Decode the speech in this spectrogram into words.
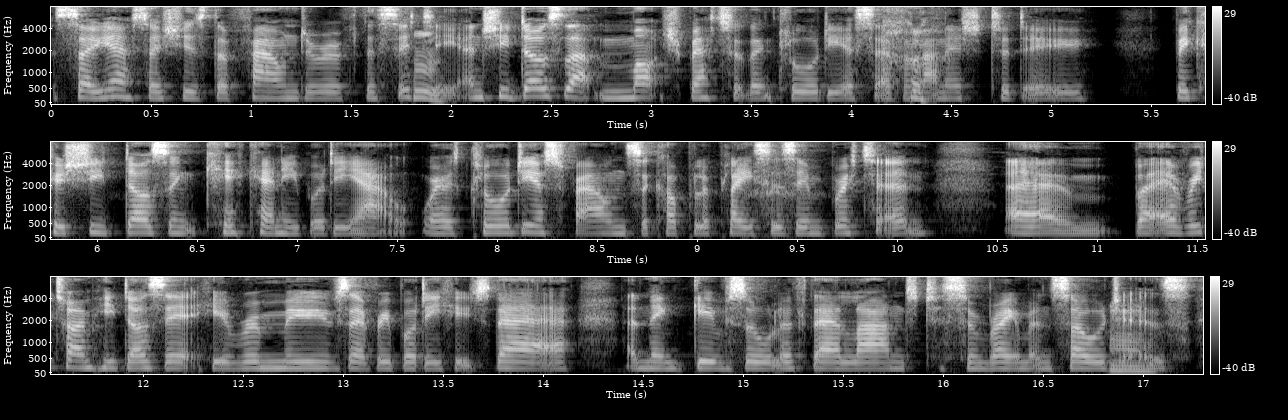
so yeah, so she's the founder of the city, hmm. and she does that much better than Claudius ever managed to do because she doesn't kick anybody out. Whereas Claudius founds a couple of places in Britain, um, but every time he does it, he removes everybody who's there and then gives all of their land to some Roman soldiers, hmm.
